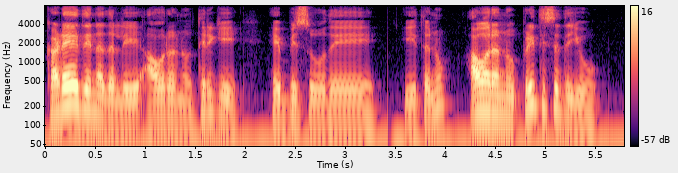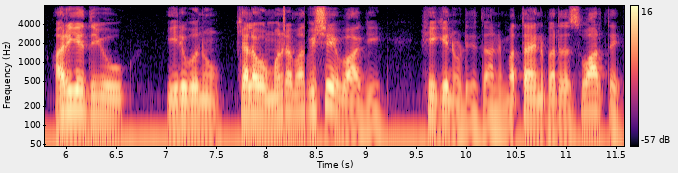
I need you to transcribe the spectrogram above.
ಕಡೇ ದಿನದಲ್ಲಿ ಅವರನ್ನು ತಿರುಗಿ ಎಬ್ಬಿಸುವುದೇ. ಈತನು ಅವರನ್ನು ಪ್ರೀತಿಸದೆಯೂ ಅರಿಯದೆಯೂ ಇರುವನು. ಕೆಲವು ಮನುಷ್ಯ ವಿಷಯವಾಗಿ ಹೀಗೆ ನುಡಿದಿದ್ದಾನೆ. ಮತ್ತಾಯನ ಬರೆದ ಸ್ವಾರ್ತೆ,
